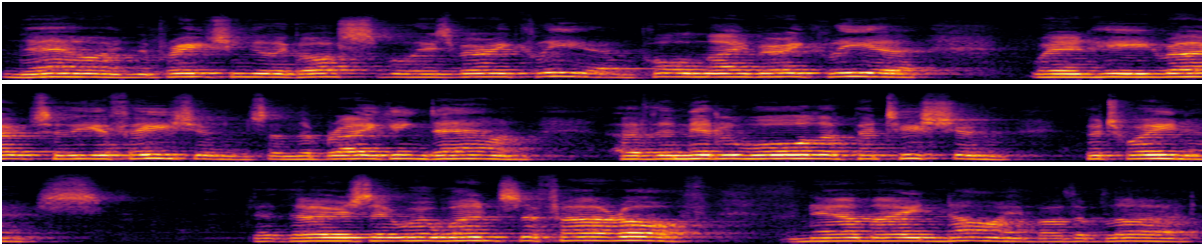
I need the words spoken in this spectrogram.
now in the preaching of the gospel is very clear. And Paul made very clear when he wrote to the Ephesians and the breaking down of the middle wall of partition between us that those that were once afar off are now made nigh by the blood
